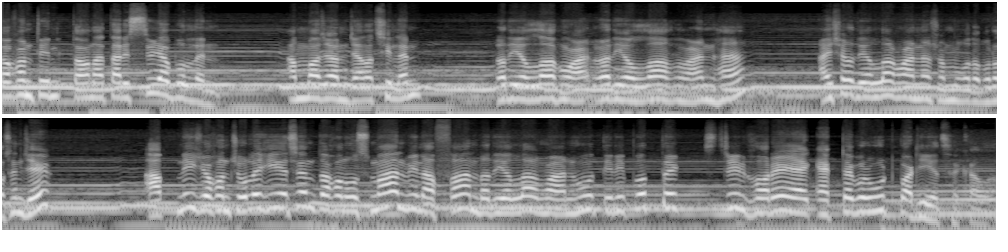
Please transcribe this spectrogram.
তখন তিনি, তখন তার স্ত্রীরা বললেন, আম্মা যান, যারা ছিলেন, রাদিয়াল্লাহু আন- রাদিয়াল্লাহু আনহা। আয়েশা আল্লাহ আনহা সম্ভবত বলেছেন যে আপনি যখন চলে গিয়েছেন, তখন উসমান বিন আফফান রাদিয়াল্লাহু আনহু, তিনি প্রত্যেক স্ত্রীর ঘরে এক, একটা করে উট পাঠিয়েছে খাওয়া।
